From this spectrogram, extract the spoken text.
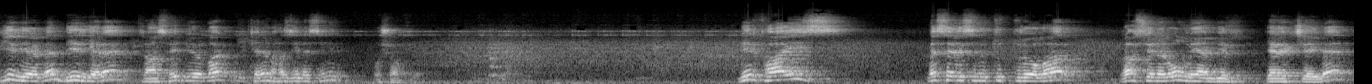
bir yerden bir yere transfer ediyorlar. Ülkenin hazinesini boşaltıyor. Bir faiz meselesini tutturuyorlar. Rasyonel olmayan bir gerekçeyle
